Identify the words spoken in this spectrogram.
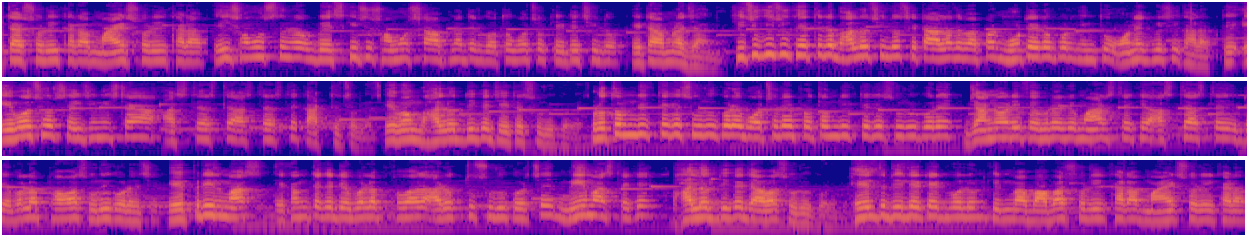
পিতার শরীর খারাপ, মায়ের শরীর খারাপ, এই সমস্ত বেশ কিছু সমস্যা আপনাদের গত বছর কেটেছিল, এটা আমরা জানি। কিছু কিছু ক্ষেত্রে ভালো ছিল, সেটা আলাদা ব্যাপার, মোটের ওপর কিন্তু অনেক বেশি খারাপ। তো এবছর সেই জিনিসটা আস্তে আস্তে আস্তে আস্তে কাটতে চলেছে এবং ভালোর দিকে যেতে শুরু করে প্রথম দিক থেকে শুরু করে বছরের প্রথম দিক থেকে শুরু করে জানুয়ারি, ফেব্রুয়ারি, মার্চ থেকে আস্তে আস্তে ডেভেলপ হওয়া শুরু করেছে। এপ্রিল মাস এখান থেকে ডেভেলপ হওয়া আরও একটু শুরু করছে, মে মাস থেকে ভালোর দিকে যাওয়া শুরু করবে। হেলথ রিলেটেড বলুন কিংবা বাবার শরীর খারাপ, মায়ের শরীর খারাপ,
